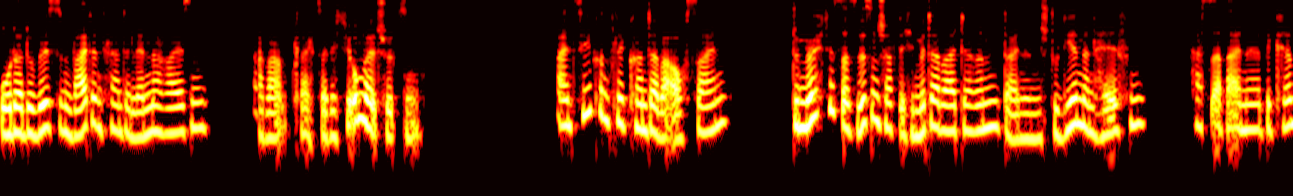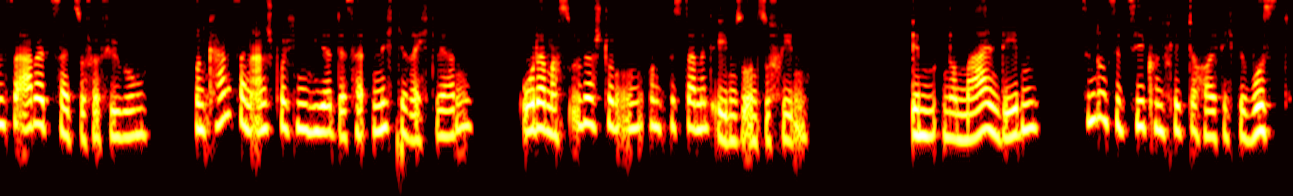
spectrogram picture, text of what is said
Oder du willst in weit entfernte Länder reisen, aber gleichzeitig die Umwelt schützen. Ein Zielkonflikt könnte aber auch sein, du möchtest als wissenschaftliche Mitarbeiterin deinen Studierenden helfen, hast aber eine begrenzte Arbeitszeit zur Verfügung und kannst deinen Ansprüchen hier deshalb nicht gerecht werden oder machst Überstunden und bist damit ebenso unzufrieden. Im normalen Leben sind uns die Zielkonflikte häufig bewusst,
